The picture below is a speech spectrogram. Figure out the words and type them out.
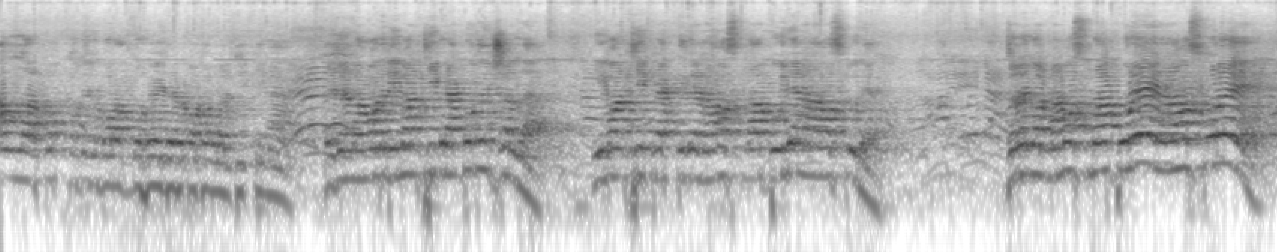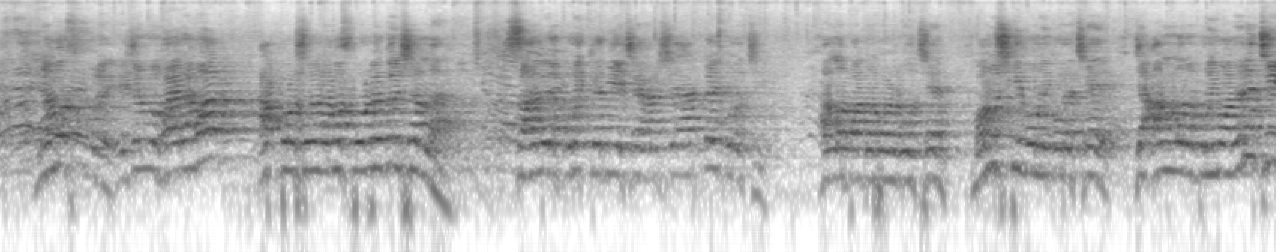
আল্লাহর পক্ষ থেকে বরাদ্দ হয়ে যাবে, কথা বলে ঠিক কিনা? এই জন্য আমাদের ইমান ঠিক রাখব তো ইনশাল্লাহ ইমান ঠিক রাখতে গেলে নামাজ না পড়লে না নামাজ পড়ে। নামাজ না পড়ে নামাজ পড়ে? নামাজ পড়ে। এই জন্য আমার, আপনার নামাজ তো ইনশাল্লাহ পরীক্ষা দিয়েছে আমি সে করেছি। আল্লাহ মানুষ কি মনে করেছে যে আল্লাহর উপর ঈমান এনেছি?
